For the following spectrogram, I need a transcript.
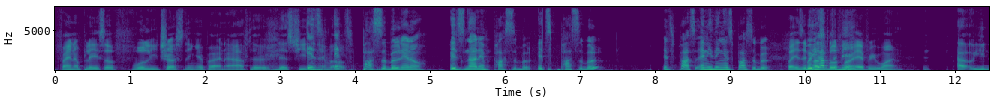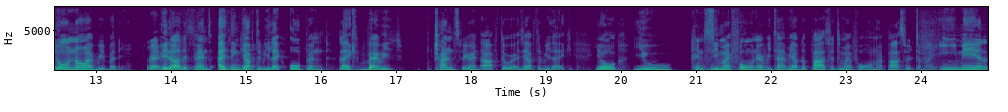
find a place of fully trusting your partner after there's cheating it's, involved? it's possible, you know. It's not impossible. It's possible. It's possible. Anything is possible. but is it but possible for be- everyone? Uh, you don't know everybody. Right. It all depends. I think you have to be like opened, like very transparent afterwards. You have to be like, yo, you can see my phone every time. You have the password to my phone, my password to my email,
